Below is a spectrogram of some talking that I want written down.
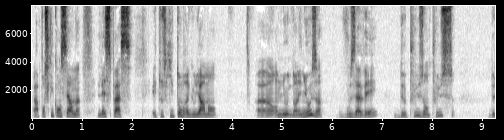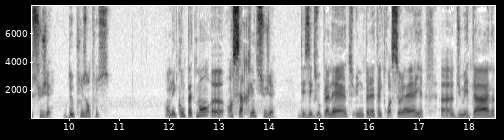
Alors pour ce qui concerne l'espace et tout ce qui tombe régulièrement dans les news, vous avez de plus en plus de sujets. De plus en plus. On est complètement encerclé de sujets des exoplanètes, une planète avec trois soleils, euh, du méthane,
